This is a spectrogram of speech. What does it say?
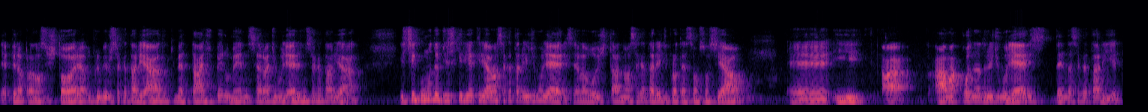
é, pela para nossa história, o primeiro secretariado, que metade, pelo menos, será de mulheres no secretariado. E segundo, eu disse que iria criar uma secretaria de mulheres. Ela hoje está numa secretaria de proteção social é, e há, há uma coordenadoria de mulheres dentro da secretaria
